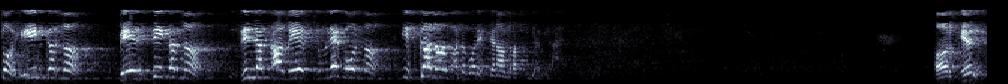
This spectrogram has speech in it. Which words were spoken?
توہین کرنا، بےزتی کرنا، ذلت، آمیز، جملے بولنا، اس کا نام ادب اور احترام رکھ دیا گیا ہے۔ اور پھر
